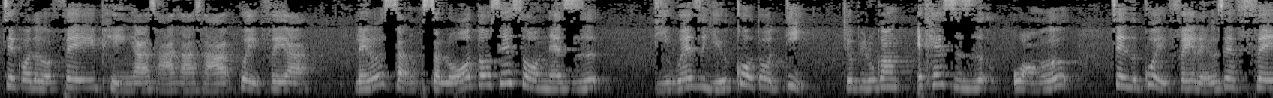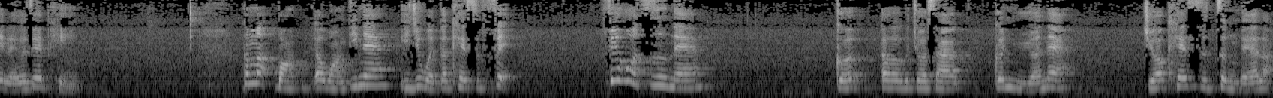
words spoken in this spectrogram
再高头个妃嫔啊，啥啥啥贵妃啊，然后十十六到三十号呢是地位是由高到低，就比如讲一开始是皇后，再是贵妃，然后再妃，然后再嫔。那么皇呃皇帝呢，伊就会得开始翻，翻好之后呢，搿呃搿叫啥？搿女的呢就要开始准备了。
